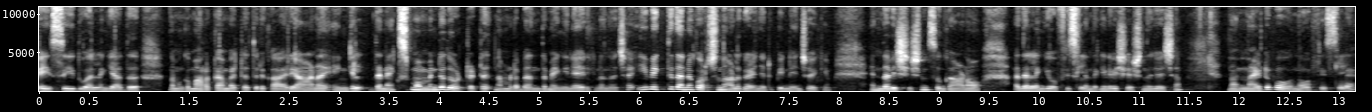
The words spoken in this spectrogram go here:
ഫേസ് ചെയ്തു അല്ലെങ്കിൽ അത് നമുക്ക് മറക്കാൻ പറ്റാത്തൊരു കാര്യമാണ് എങ്കിൽ ദ നെക്സ്റ്റ് മൊമെന്റ് തൊട്ടിട്ട് നമ്മുടെ ബന്ധം എങ്ങനെയായിരിക്കണം എന്ന് വെച്ചാൽ ഈ വ്യക്തി തന്നെ കുറച്ച് നാൾ കഴിഞ്ഞിട്ട് പിന്നെയും ചോദിക്കും എന്താ വിശേഷം? സുഖമാണോ അതല്ലെങ്കിൽ ഓഫീസിൽ എന്തെങ്കിലും വിശേഷം എന്ന് ചോദിച്ചാൽ നന്നായിട്ട് പോകുന്ന ഓഫീസിൽ.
